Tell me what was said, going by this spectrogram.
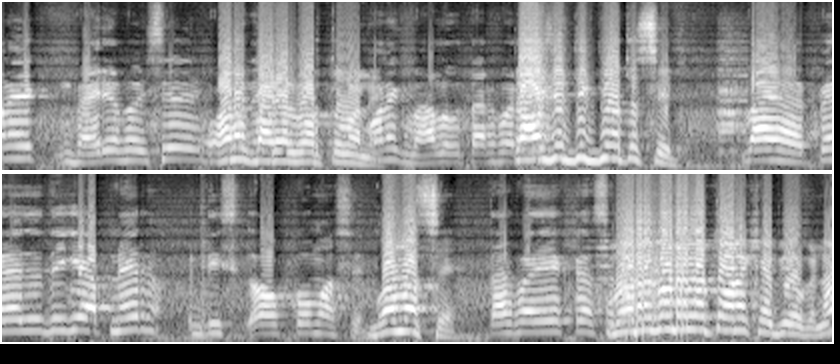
অনেক ভাইরাল হয়েছে। অনেক ভাইরাল বর্তমানে। অনেক ভালো তারপরে প্রাইজের দিক দিয়ে তো সেট ভাই হ্যাঁ প্রাইজের দিকে আপনার ডিসক কম আছে। কম আছে। তারপরে একটা আছে মোটর কন্ট্রোলার তো অনেক হেভি হবে না?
